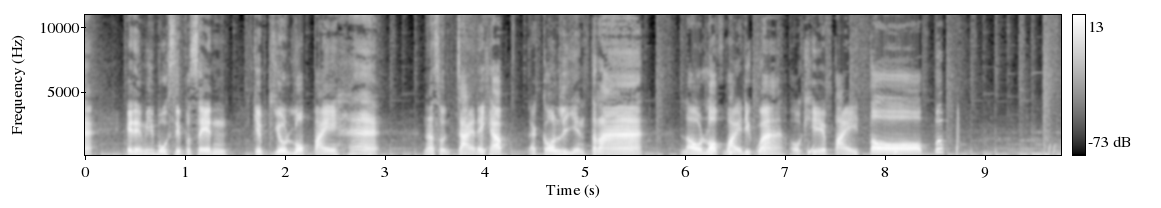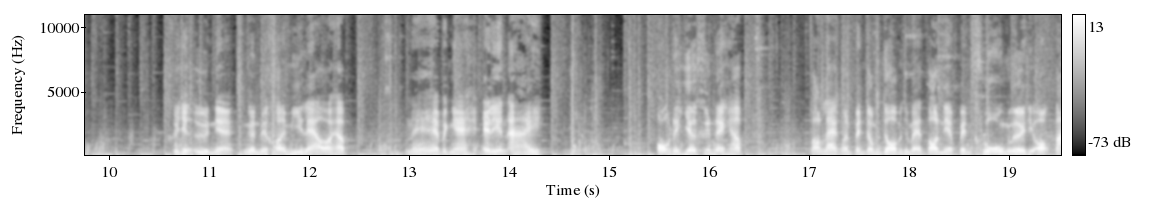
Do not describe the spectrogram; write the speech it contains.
5 เอเดมี่บวก 10%เก็บเกี่ยวลบไป 5 น่าสนใจนะครับ แล้วก็เหรียญตรา เราล็อกไว้ดีกว่า โอเคไปต่อปุ๊บ คืออย่างอื่นเนี่ย เงินไม่ค่อยมีแล้วครับ แน่เป็นไงเอเลียนไอออกได้เยอะขึ้นนะครับ ตอนแรกมันเป็นจอมๆใช่ไหมตอนนี้เป็นโขลงเลยที่ออกไป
